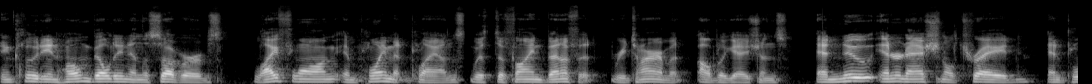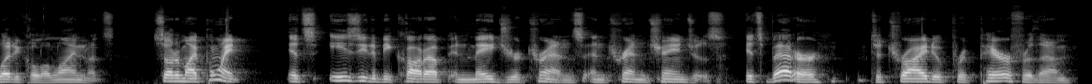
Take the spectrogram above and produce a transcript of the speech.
including home building in the suburbs, lifelong employment plans with defined benefit retirement obligations, and new international trade and political alignments. So, to my point, it's easy to be caught up in major trends and trend changes. It's better to try to prepare for them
